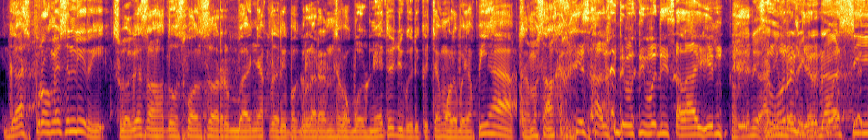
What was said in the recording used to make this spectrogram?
Gazpromnya sendiri sebagai salah satu sponsor banyak dari pagelaran sepak bola dunia itu juga dikecam oleh banyak pihak sama Salka nih Salka tiba-tiba disalahin Ini anjing udah degradasi.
